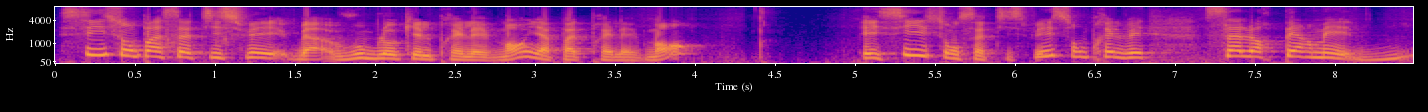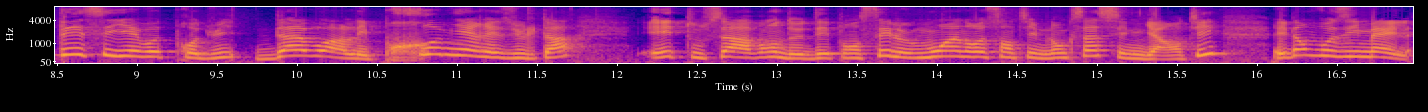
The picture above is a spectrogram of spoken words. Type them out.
S'ils ne sont pas satisfaits, ben, vous bloquez le prélèvement, il n'y a pas de prélèvement. Et s'ils sont satisfaits, ils sont prélevés. Ça leur permet d'essayer votre produit, d'avoir les premiers résultats et tout ça avant de dépenser le moindre centime. Donc ça, c'est une garantie. Et dans vos emails,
